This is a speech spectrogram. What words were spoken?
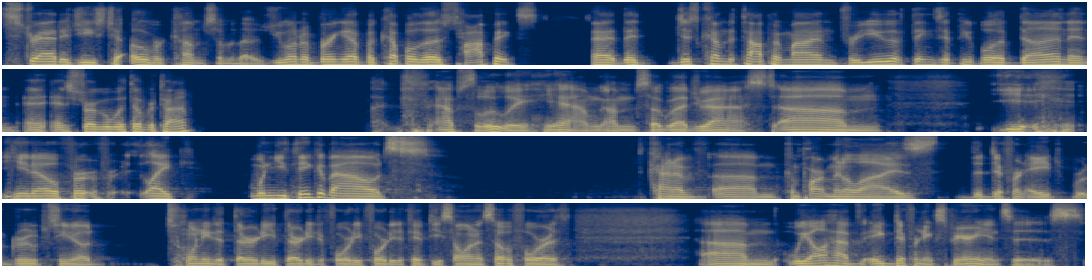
strategies to overcome some of those. You want to bring up a couple of those topics uh, that just come to top of mind for you of things that people have done and, and, and struggle with over time? Absolutely. Yeah. I'm, I'm so glad you asked. Um, you, you know, for, for like when you think about kind of um, compartmentalize the different age groups, you know, 20 to 30, 30 to 40, 40 to 50, so on and so forth. Um, we all have different experiences.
